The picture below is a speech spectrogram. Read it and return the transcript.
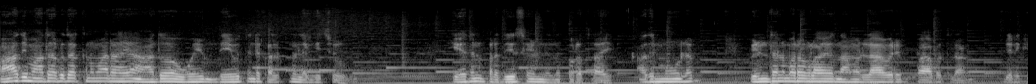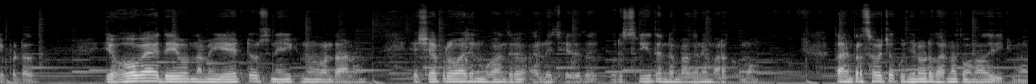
ആദ്യ മാതാപിതാക്കന്മാരായ ആദോ ഉവയും ദൈവത്തിന്റെ കൽപ്പന ലംഘിച്ചു. ഏതൻ പ്രതീക്ഷയിൽ നിന്ന് പുറത്തായി. അതിന്മൂലം പിൻതലമുറകളായ നാം എല്ലാവരും പാപത്തിലാണ് ജനിക്കപ്പെട്ടത്. യഹോവയായ ദൈവം നമ്മെ ഏറ്റവും സ്നേഹിക്കുന്നത് കൊണ്ടാണ് യശയപ്രവാചൻ മുഖാന്തരം അരളി ചെയ്തത് ഒരു സ്ത്രീ തന്റെ മകനെ മറക്കുമോ? താൻ പ്രസവിച്ച കുഞ്ഞിനോട് കരുണ തോന്നാതിരിക്കുമോ?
